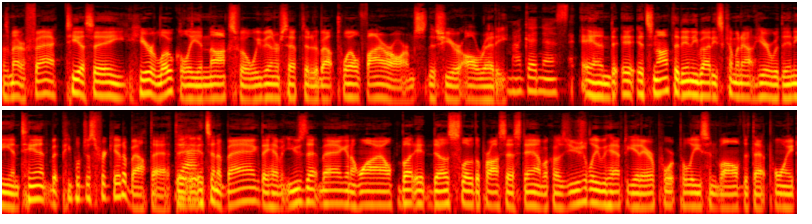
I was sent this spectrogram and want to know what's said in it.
As a matter of fact, TSA here locally in Knoxville, we've intercepted about 12 firearms this year already. My goodness. And it's not that anybody's coming out here with any intent, but people just forget about that. Yeah. It's in a bag. They haven't used that bag in a while, but it does slow the process down because usually we have to get airport police involved at that point.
